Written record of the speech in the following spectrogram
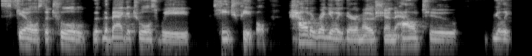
skills, the tool, the bag of tools we teach people how to regulate their emotion, how to really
